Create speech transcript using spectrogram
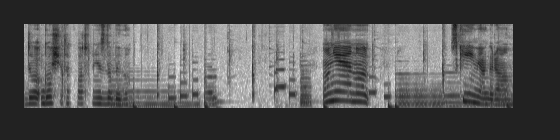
Gdy go się tak łatwo nie zdobywa. No nie, no. Z kim ja gram?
